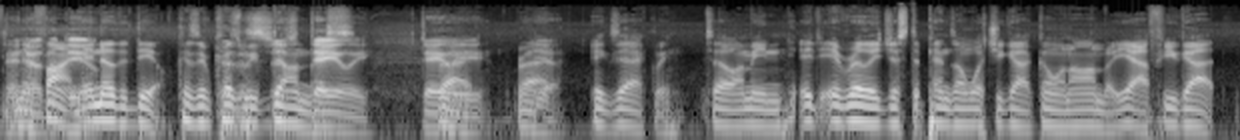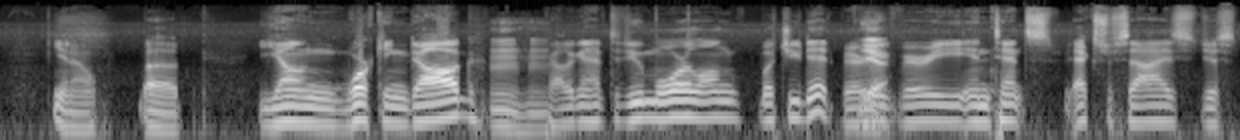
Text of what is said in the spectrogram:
They and they're the fine. They know the deal because because we've done this. daily, daily. Right, right, Yeah. exactly. So I mean, it, it really just depends on what you got going on. But yeah, if you got, you know, a young working dog, Mhm. probably gonna have to do more along what you did. Very, Yeah. very intense exercise, just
